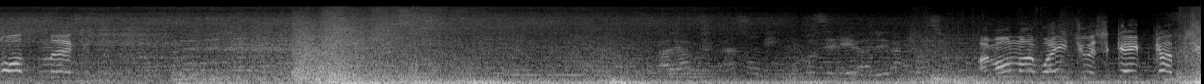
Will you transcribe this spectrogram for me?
What next? Alerte. Incendie. Procédez à l'évacuation. I'm on my way to escape capsule.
